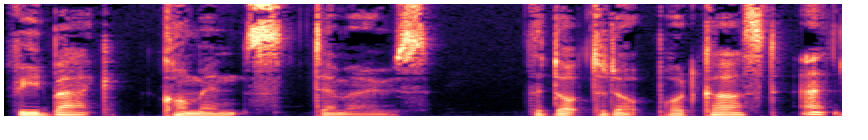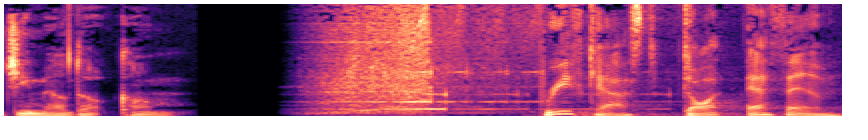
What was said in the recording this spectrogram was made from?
Feedback, comments, demos. The dot to dot podcast at gmail.com. briefcast.fm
